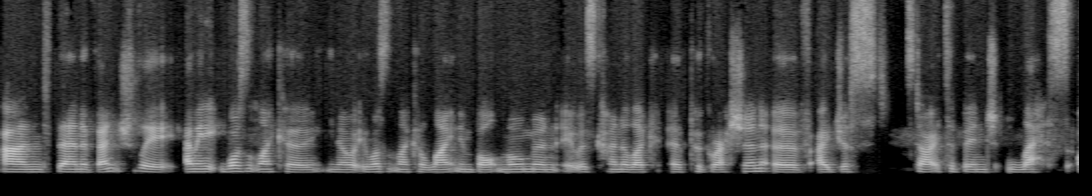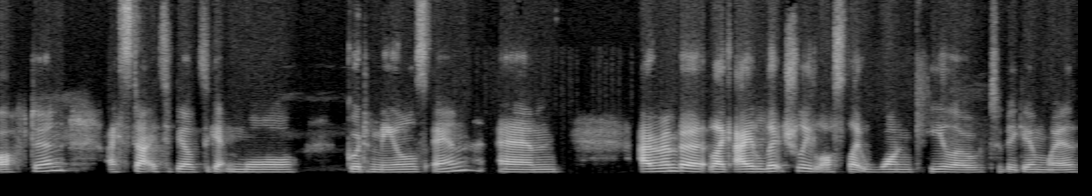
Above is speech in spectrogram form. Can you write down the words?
And then eventually, I mean, it wasn't like a, you know, it wasn't like a lightning bolt moment. It was kind of like a progression of I just started to binge less often. I started to be able to get more good meals in. Um, I remember like I literally lost like one kilo to begin with,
